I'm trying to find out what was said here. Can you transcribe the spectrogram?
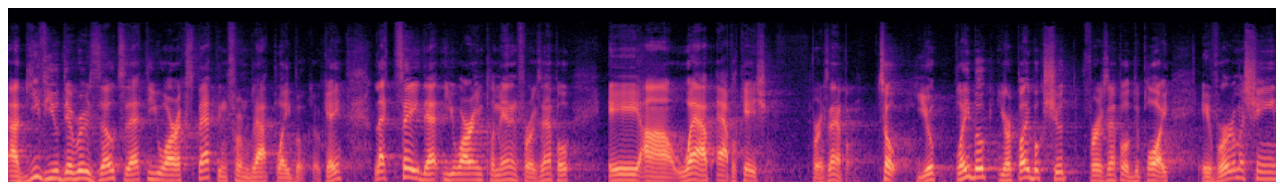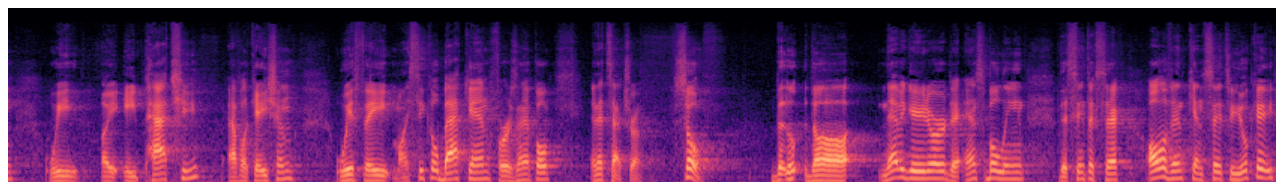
uh, give you the results that you are expecting from that playbook, okay? Let's say that you are implementing, for example, a uh, web application, for example. So your playbook, your playbook should, for example, deploy a virtual machine with a Apache application, with a MySQL backend, for example, and etc. So the, the navigator, the Ansible lint, the syntax check, all of them can say to you, okay,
